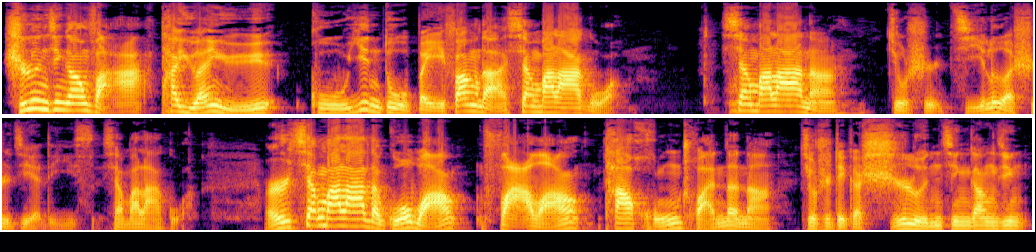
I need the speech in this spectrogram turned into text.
十轮金刚法它源于古印度北方的香巴拉国，香巴拉呢就是极乐世界的意思，香巴拉国。而香巴拉的国王法王他弘传的呢就是这个十轮金刚经，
